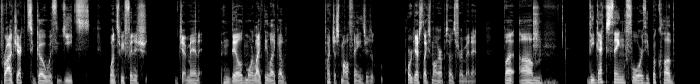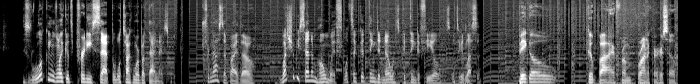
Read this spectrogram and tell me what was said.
project to go with Geats once we finish Jetman and Build. More likely like a bunch of small things, or, or just like smaller episodes for a minute. But um, the next thing for the book club is looking like it's pretty set, but we'll talk more about that next week. For now, Senpai, though, what should we send him home with? What's a good thing to know? What's a good thing to feel? What's- What's a good lesson? Big O goodbye from Veronica herself.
